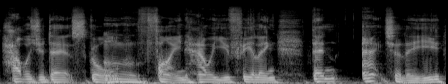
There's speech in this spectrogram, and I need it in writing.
how was your day at school? Mm. Fine. How are you feeling? Then actually,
